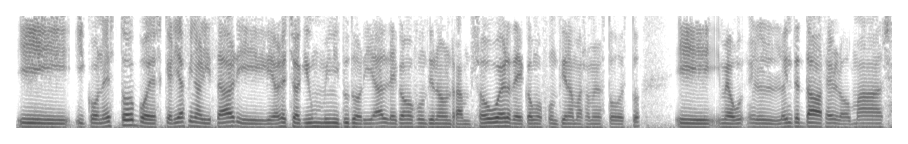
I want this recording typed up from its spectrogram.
Y, con esto pues quería finalizar y os he hecho aquí un mini tutorial de cómo funciona un ransomware, de cómo funciona más o menos todo esto y, me, lo he intentado hacer lo más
